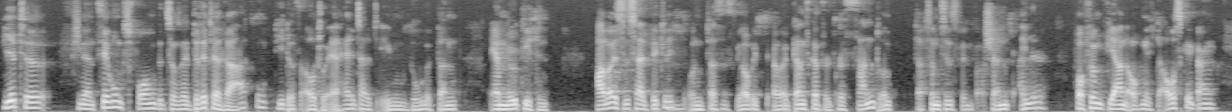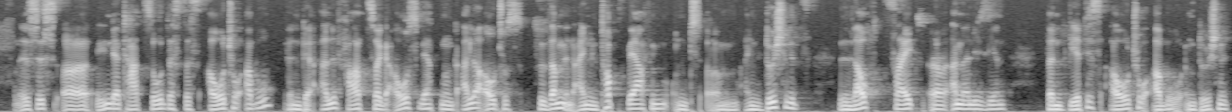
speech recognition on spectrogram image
vierte Finanzierungsform bzw. dritte Rate, die das Auto erhält, halt eben somit dann ermöglichen. Aber es ist halt wirklich, und das ist, glaube ich, äh, ganz, ganz interessant und davon sind wir wahrscheinlich alle vor fünf Jahren auch nicht ausgegangen. Es ist äh, in der Tat so, dass das Auto-Abo, wenn wir alle Fahrzeuge auswerten und alle Autos zusammen in einen Topf werfen und ähm, eine Durchschnittslaufzeit äh, analysieren, dann wird das Auto-Abo im Durchschnitt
